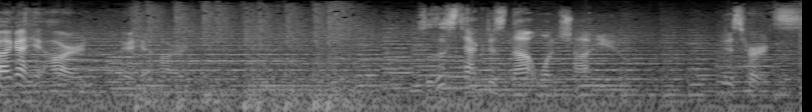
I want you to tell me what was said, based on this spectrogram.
I got hit hard. I got hit hard. So this attack does not one-shot you. It just hurts.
